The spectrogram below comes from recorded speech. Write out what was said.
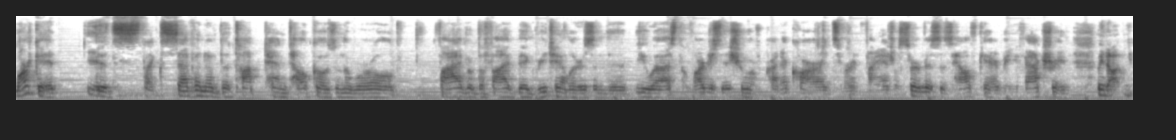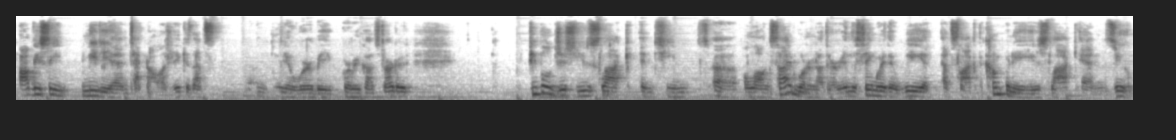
market, it's like seven of the top 10 telcos in the world. Five of the five big retailers in the U.S., the largest issuer of credit cards for financial services, healthcare, manufacturing. I mean, obviously, media and technology, because that's you know where we where we got started people just use Slack and Teams uh, alongside one another in the same way that we at, at, Slack, the company, use Slack and Zoom.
